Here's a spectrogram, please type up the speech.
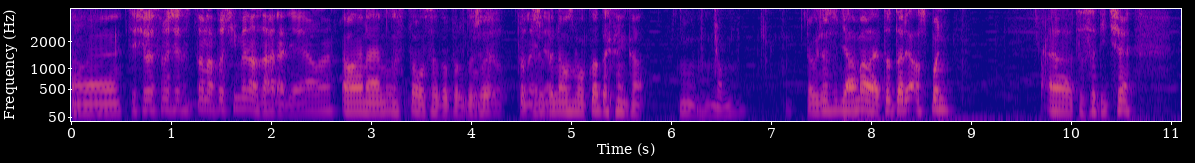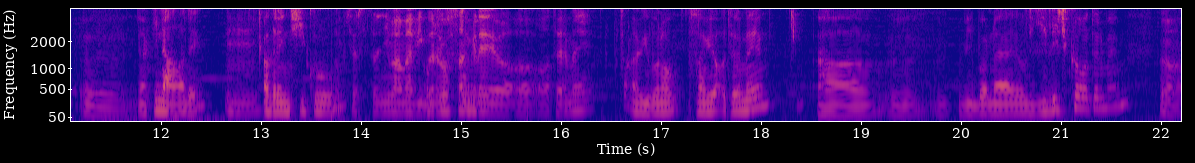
ale, Těšili jsme, že se to natočíme na zahradě, ale ale ne, nestalo se to, protože, to protože by nám zmokla technika. Hmm, no. Takže si děláme léto tady aspoň, co se týče eh, nějaký nálady mhm. a drinčíků. občerstvení máme výbornou Občerstvení. sangry o, o, o termy. A výbornou sangri o termy a eh, výborné jídlíčko o termy. No,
